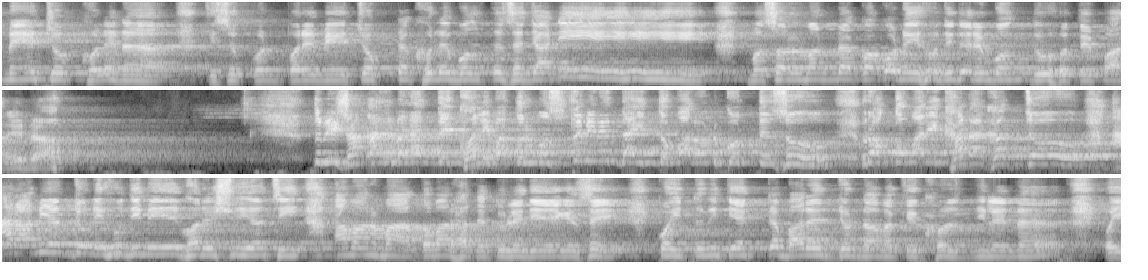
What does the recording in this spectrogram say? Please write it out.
মেয়ে চোখ খোলে না। কিছুক্ষণ পরে মেয়ে চোখটা খুলে বলতেছে, জানি, মুসলমানরা কখনো ইহুদিদের বন্ধু হতে পারে না। তুমি সকালবেলাতে খলিফাতুল মুসলিমের দায়িত্ব পালন করতেছো রকমারি খানা খাচ্ছ, আর আমি একজন ইহুদি মেয়ে ঘরে শুয়ে আছি, আমার মা তোমার হাতে তুলে দিয়ে গেছে। কই, তুমি কি একটা বারের জন্য আমাকে খোঁজ নিলে না? ওই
